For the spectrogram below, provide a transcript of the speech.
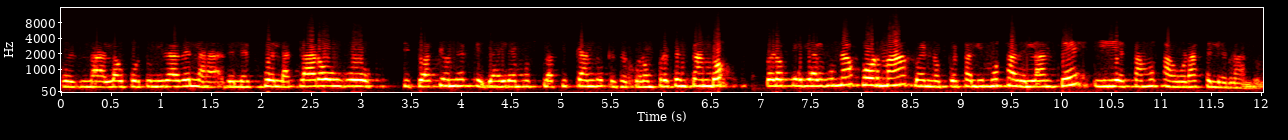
pues la, la oportunidad de la, de la escuela. Claro, hubo situaciones que ya iremos platicando, que se fueron presentando, pero que de alguna forma, bueno, pues salimos adelante y estamos ahora celebrando.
